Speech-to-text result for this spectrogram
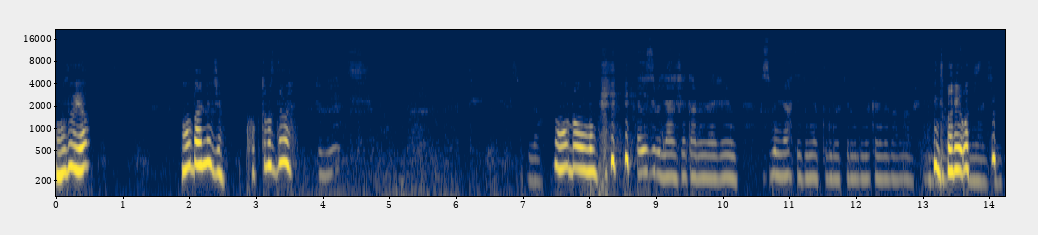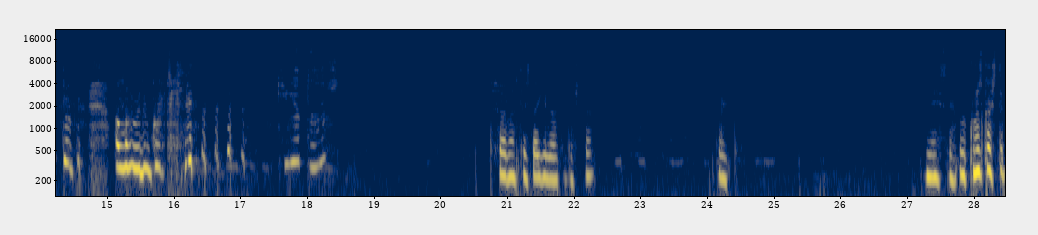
Ne oluyor ya? Ne oldu anneciğim? Korktunuz değil mi? Evet. Bismillah. Ne oldu oğlum? Euzubillahimineşşeytanirracim. Bismillah dedim yattım dört bir kere ben Allah'ım. Daha yavaş. Çok... Allah'ım ödüm koptu ki. Kim yaptı onu? Dışarıdan sesler geliyor arkadaşlar. Evet. Neyse. Uykunuz kaçtı.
